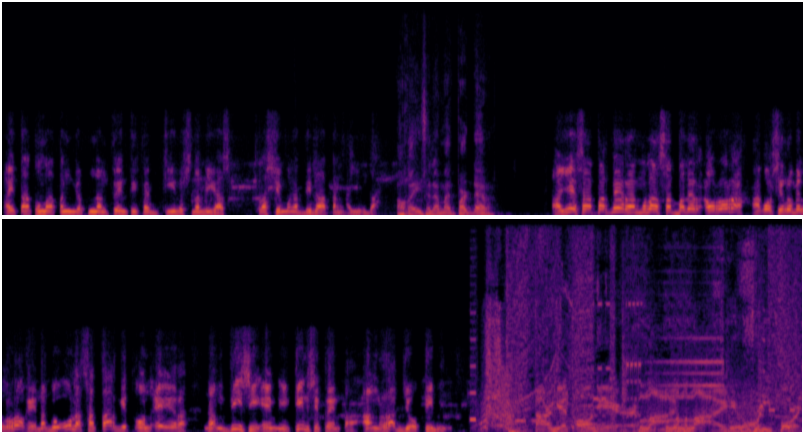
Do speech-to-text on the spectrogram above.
ay tatumatanggap ng 25 kilos na bigas plus yung mga dilatang ayuda. Okay, salamat partner. Ah, yes, ah, partner, ah, mula sa Baler Aurora, ako si Romel Roque, nag-uulat sa Target on Air ng DCME 1530, ang Radio TV. Target on air. Live. Live. Report.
